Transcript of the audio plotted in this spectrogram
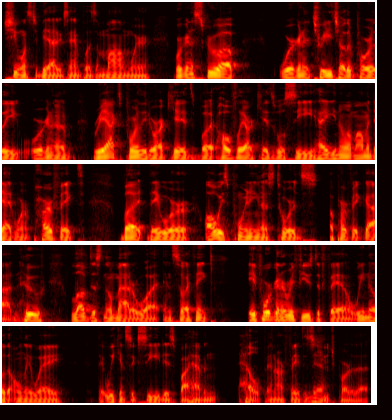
She wants to be that example as a mom where we're going to screw up. we're going to treat each other poorly. We're going to react poorly to our kids, but hopefully our kids will see, hey, you know what? Mom and dad weren't perfect, but they were always pointing us towards a perfect God who loved us no matter what. And so I think if we're going to refuse to fail, we know the only way that we can succeed is by having help. And our faith is Yeah. a huge part of that.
